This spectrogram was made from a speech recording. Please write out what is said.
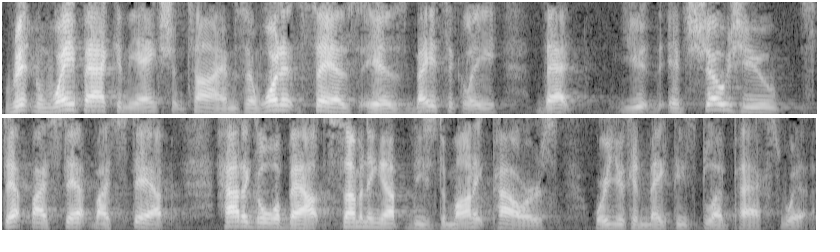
written way back in the ancient times. And what it says is basically that you, it shows you step by step by step how to go about summoning up these demonic powers where you can make these blood pacts with.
